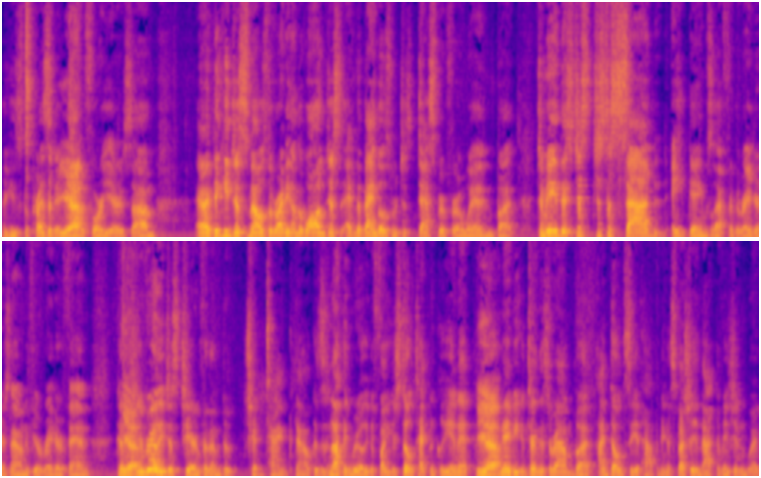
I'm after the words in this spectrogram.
Like he's the president Yeah. for four years. Um, and I think he just smells the writing on the wall. And just and the Bengals were just desperate for a win, but. To me, this just just a sad eight games left for the Raiders now. And if you're a Raider fan, because Yeah. you're really just cheering for them to ch- tank now, because there's nothing really to fight. You're still technically in it. Yeah. Maybe you can turn this around, but I don't see it happening, especially in that division where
